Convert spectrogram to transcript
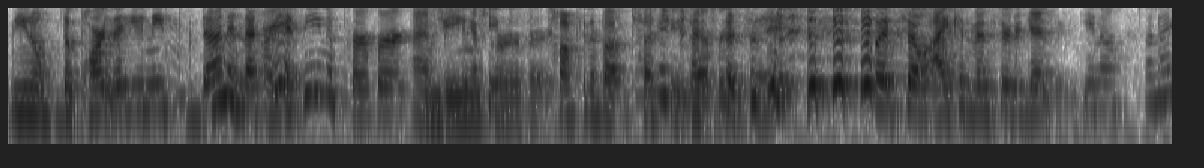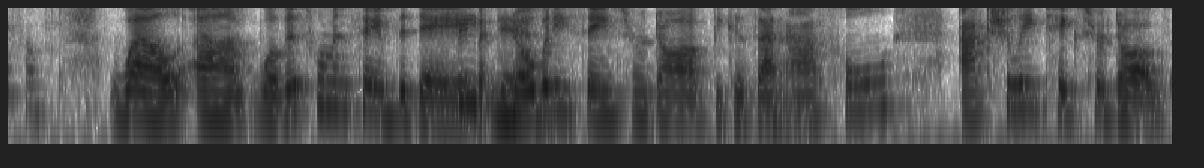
you know, the part that you need done, and that's Are it. you being a pervert? I'm being just a pervert. talking about touching Touch, touch, touch, everything. touch. but so I convinced her to get, you know, an iPhone. Well, um, well, this woman saved the day, She but did. nobody saves her dog because that asshole actually takes her dogs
